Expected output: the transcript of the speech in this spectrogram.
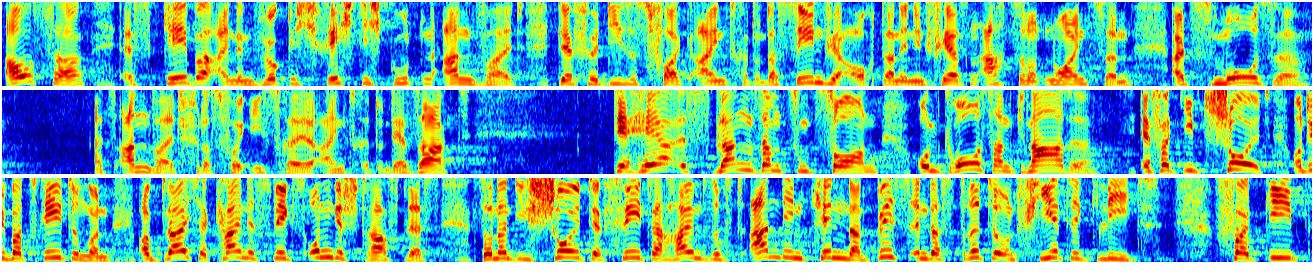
außer es gäbe einen wirklich richtig guten Anwalt, der für dieses Volk eintritt. Und das sehen wir auch dann in den Versen 18 und 19, als Mose als Anwalt für das Volk Israel eintritt. Und er sagt, der Herr ist langsam zum Zorn und groß an Gnade. Er vergibt Schuld und Übertretungen, obgleich er keineswegs ungestraft lässt, sondern die Schuld der Väter heimsucht an den Kindern bis in das dritte und vierte Glied. Vergib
